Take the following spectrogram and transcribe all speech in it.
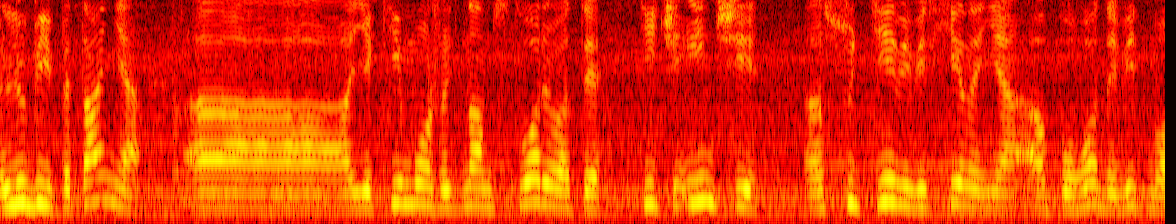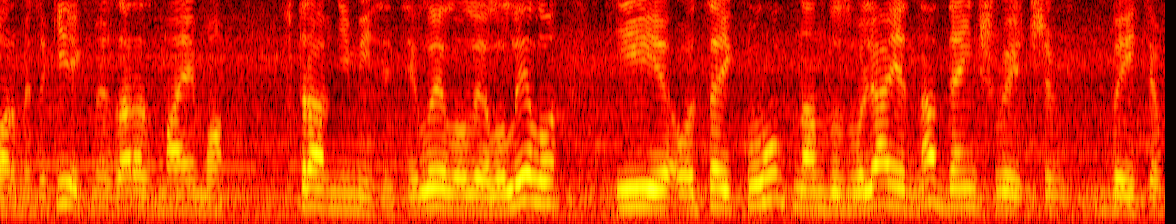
любі питання, які можуть нам створювати ті чи інші е, суттєві відхилення погоди від норми, такі як ми зараз маємо в травні місяці. Лило, лило, лило. І оцей корунт нам дозволяє на день швидше вийти в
